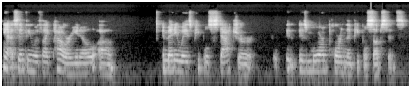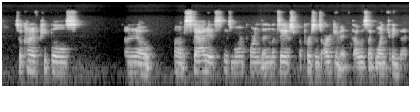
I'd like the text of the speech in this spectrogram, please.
yeah, same thing with like power, you know. Um, in many ways, people's stature is more important than people's substance. So, kind of people's, I don't know, um, status is more important than, let's say, a, a, person's argument. That was like one thing that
